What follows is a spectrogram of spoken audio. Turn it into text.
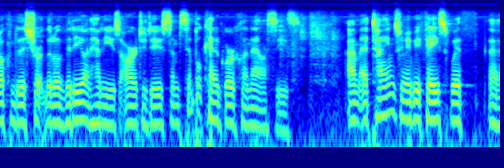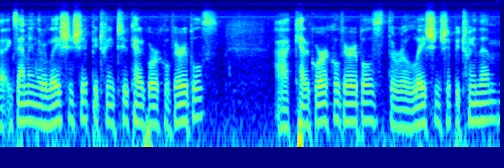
and welcome to this short little video on how to use R to do some simple categorical analyses. Um, at times we may be faced with uh, examining the relationship between two categorical variables. Uh, categorical variables, the relationship between them.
